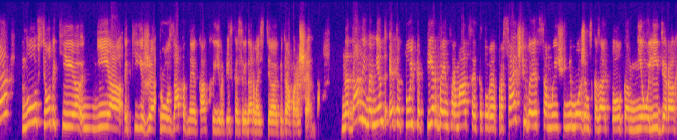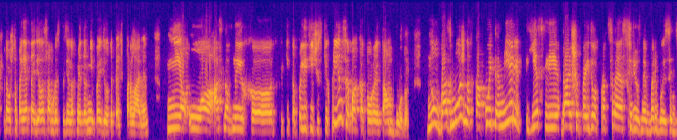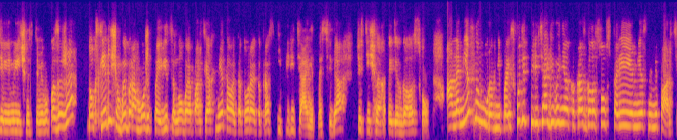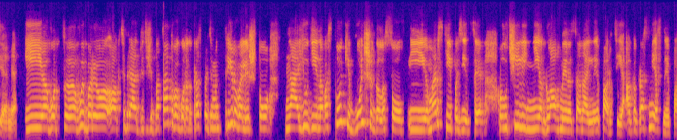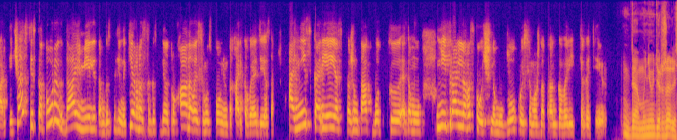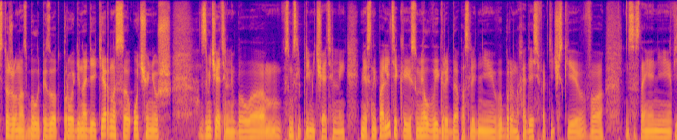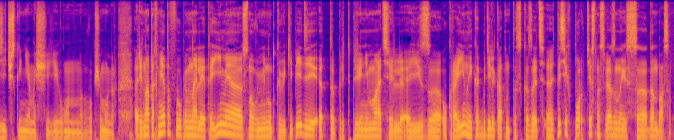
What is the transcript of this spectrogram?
но все-таки не такие же прозападные, как европейская солидарность э, Петра Порошенко. На данный момент это только первая информация, которая просачивается. Мы еще не можем сказать толком не о лидерах, потому что, понятное дело, сам господин Ахметов не пойдет опять в парламент, не о основных э, каких-то политических принципах, которые там будут. Но, возможно, в какой-то мере, если дальше пойдет процесс серьезной борьбы с отдельными личностями в ОПЗЖ, то к следующим выборам может появиться новая партия Ахметова, которая как раз и перетянет на себя частично этих голосов. А на местном уровне происходит перетягивание как раз голосов скорее местными партиями. И вот э, выборы октября 2020 года как раз продемонстрировали, что на юге и на востоке больше голосов и мэрские позиции получили не главные национальные партии, а как раз местные партии, часть из которых, да, имели там господина Кернеса, господина Труханова, если мы вспомним это Харьков и Одесса, они скорее, скажем так, вот к этому нейтрально-восточному блоку, если можно так говорить, тяготеют. Да, мы не удержались, тоже у нас был эпизод про Геннадия Кернеса, очень уж замечательный был, эм, в смысле примечательный местный политик и сумел выиграть, да, последние выборы, находясь фактически в состоянии физической немощи, и он, в общем, умер. Ренат Ахметов, вы упоминали это имя, снова минутка Википедии, это предприниматель из Украины, и как бы деликатно-то сказать, э, до сих пор тесно связанный с Донбассом.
